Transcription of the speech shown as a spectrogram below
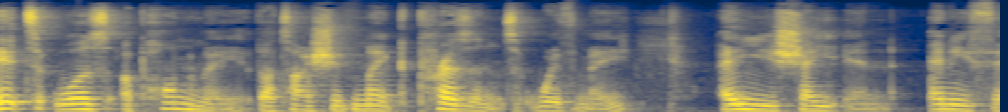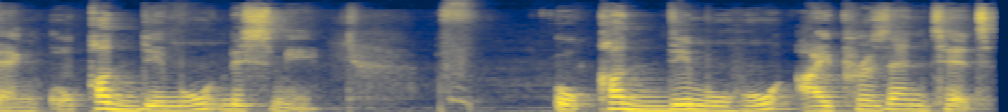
it was upon me that I should make present with me أي شيء anything أقدم باسمي أقدمه, I present it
